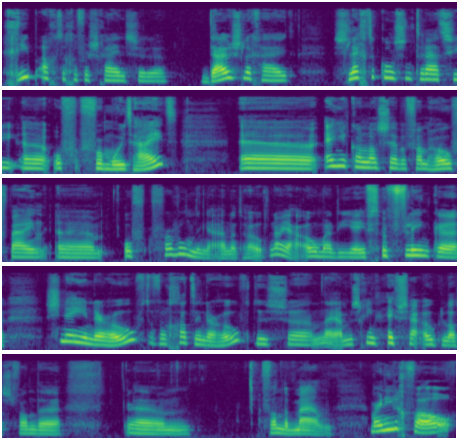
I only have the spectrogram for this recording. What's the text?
griepachtige verschijnselen, duizeligheid, slechte concentratie of vermoeidheid. en je kan last hebben van hoofdpijn of verwondingen aan het hoofd. Nou ja, oma die heeft een flinke snee in haar hoofd of een gat in haar hoofd. Dus nou ja, misschien heeft zij ook last van de, um, van de maan. Maar in ieder geval,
